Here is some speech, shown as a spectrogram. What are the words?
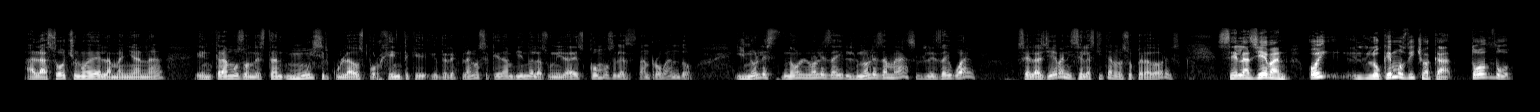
a las 8 o 9 de la mañana, entramos donde están muy circulados por gente que de plano se quedan viendo las unidades cómo se las están robando y no les no no les da no les da más, les da igual. Se las llevan y se las quitan a los operadores. Se las llevan. Hoy, lo que hemos dicho acá, todo,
